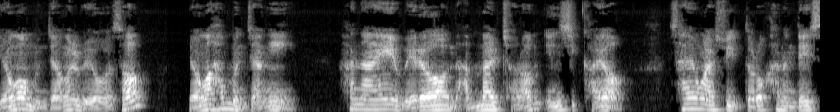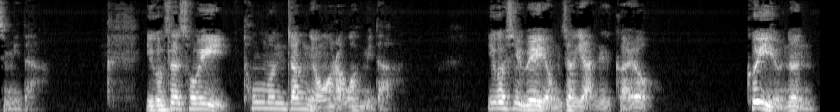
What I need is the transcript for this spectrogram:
영어 문장을 외워서 영어 한 문장이 하나의 외래어 낱말처럼 인식하여 사용할 수 있도록 하는 데 있습니다. 이것을 소위 통문장 영어라고 합니다. 이것이 왜 영작이 아닐까요? 그 이유는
